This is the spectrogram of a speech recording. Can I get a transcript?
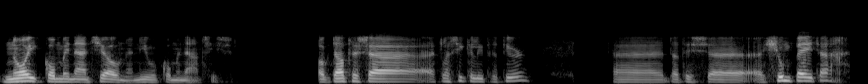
nooi combinationen, nieuwe combinaties. Ook dat is klassieke literatuur. dat is Schumpeter.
